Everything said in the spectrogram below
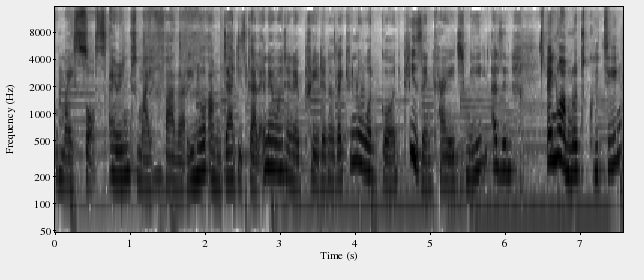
my source. I ran to my father. You know, I'm daddy's girl. And I went and I prayed and I was like, you know what, God, please encourage me. As in, I know I'm not quitting,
